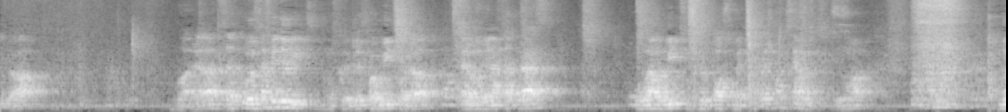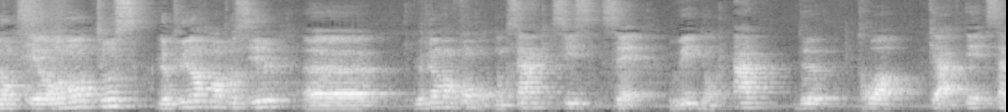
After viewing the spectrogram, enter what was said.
On y va. Voilà, ça, oh, ça fait 2 8. Donc 2 fois 8, voilà. Elle revient à sa place. Ou un 8, je pense mettre. je crois que c'est un 8, excusez-moi. Donc, et on remonte tous le plus lentement possible, euh, le qu'on compte. Donc 5, 6, 7, 8, donc 1, 2, 3, 4 et 5,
